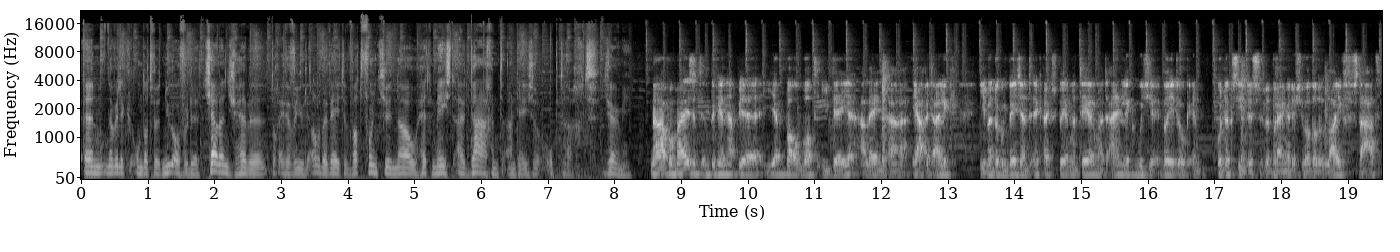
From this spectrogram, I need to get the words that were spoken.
En nou wil ik, omdat we het nu over de challenge hebben, toch even van jullie allebei weten. Wat vond je nou het meest uitdagend aan deze opdracht? Jeremy? Nou, voor mij is het in het begin heb je, je hebt wel wat ideeën. Alleen uh, ja, uiteindelijk je bent ook een beetje aan het experimenteren, maar uiteindelijk moet je, wil je het ook in productie dus brengen. Dus je wil dat het live staat.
